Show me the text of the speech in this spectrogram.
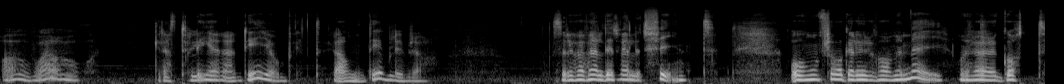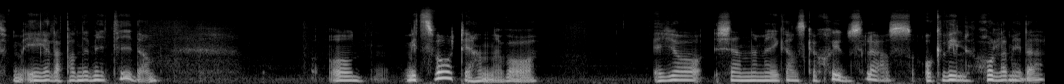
Oh, wow, gratulerar, det är jobbigt. Ja, men det blir bra. Så det var väldigt, väldigt fint. Och hon frågade hur det var med mig och hur det har gått i hela pandemitiden. Och mitt svar till henne var jag känner mig ganska skyddslös och vill hålla mig där.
